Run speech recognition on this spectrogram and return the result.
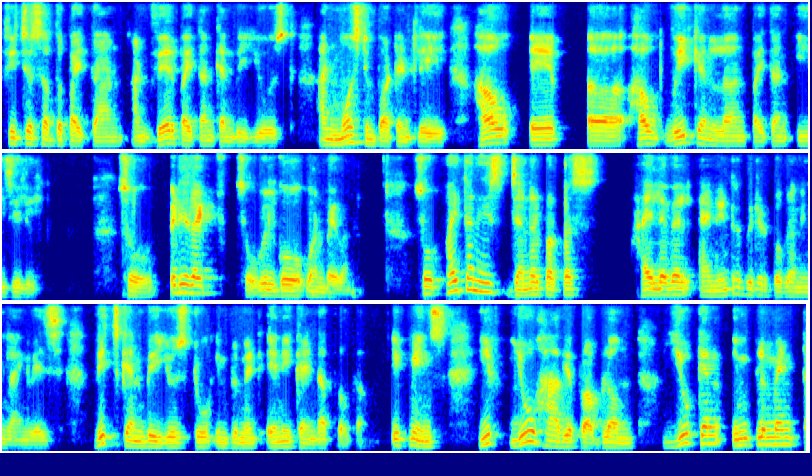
features of the Python and where Python can be used, and most importantly, how a uh, how we can learn Python easily. So it is like, so we'll go one by one. So Python is general purpose high level and interpreted programming language which can be used to implement any kind of program. It means if you have a problem you can implement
